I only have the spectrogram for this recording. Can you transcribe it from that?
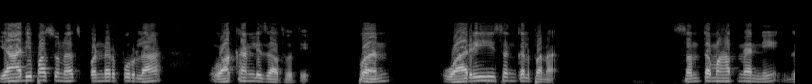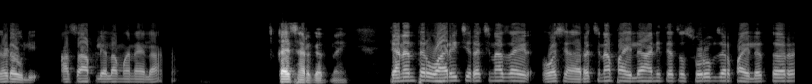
या आधीपासूनच पंढरपूरला वाखाणले जात होते. पण वारी ही संकल्पना संत महात्म्यांनी घडवली असं आपल्याला म्हणायला काहीच हरकत नाही. त्यानंतर वारीची रचना रचना पाहिलं आणि त्याचं स्वरूप जर पाहिलं तर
